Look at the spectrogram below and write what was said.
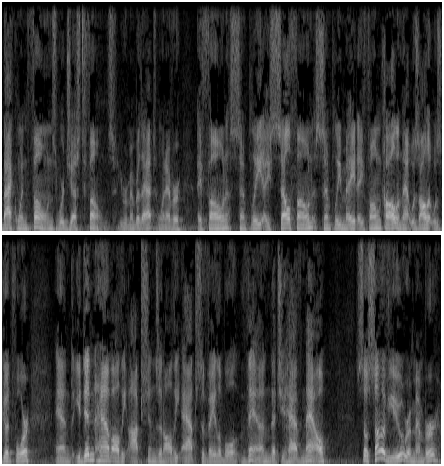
back when phones were just phones. You remember that? Whenever a phone simply, a cell phone simply made a phone call, and that was all it was good for. And you didn't have all the options and all the apps available then that you have now. So some of you remember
